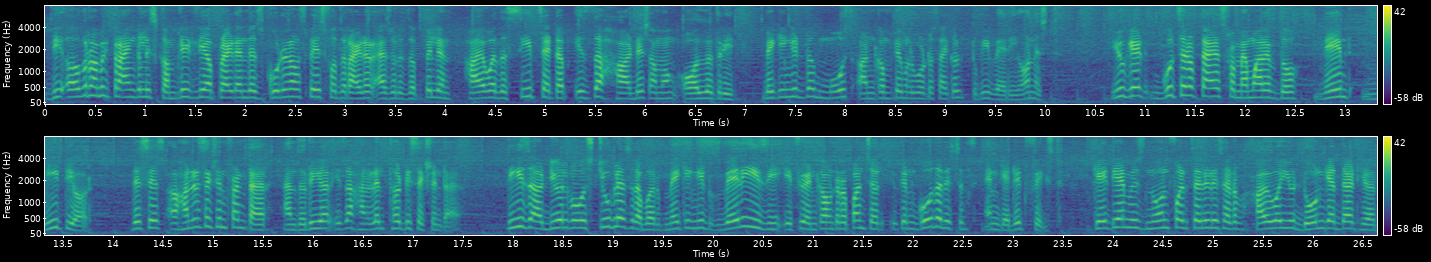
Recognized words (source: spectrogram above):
The ergonomic triangle is completely upright and there's good enough space for the rider as well as the pillion. However, the seat setup is the hardest among all the three, making it the most uncomfortable motorcycle to be very honest. You get good set of tires from MRF though, named Meteor. This is a 100 section front tire and the rear is a 130 section tire. These are dual purpose tubeless rubber making it very easy if you encounter a puncture you can go the distance and get it fixed. KTM is known for its LED setup however you don't get that here.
